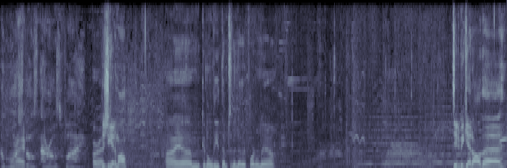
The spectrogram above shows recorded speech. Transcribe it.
and watch right. those arrows fly. All right. Did you get them all? I am gonna lead them to the Nether portal now. Did we get all the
